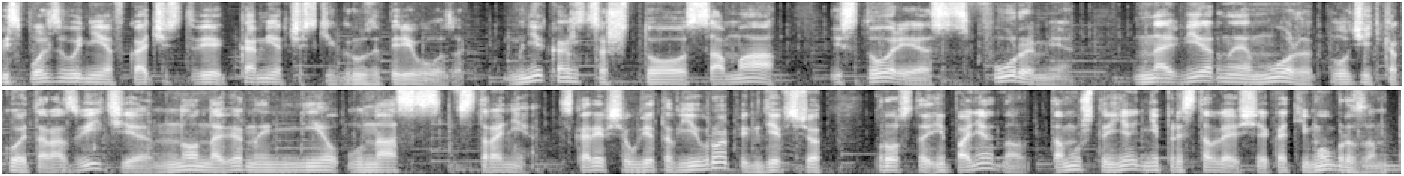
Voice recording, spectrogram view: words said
использование в качестве коммерческих грузоперевозок. Мне кажется, что сама история с фурами – наверное, может получить какое-то развитие, но, наверное, не у нас в стране. Скорее всего, где-то в Европе, где все просто и понятно, потому что я не представляю себе, каким образом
